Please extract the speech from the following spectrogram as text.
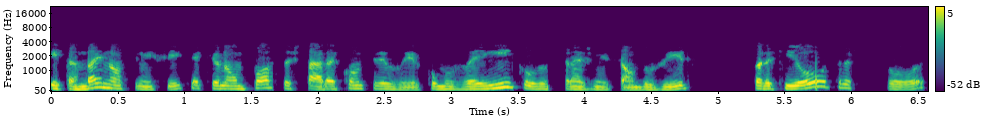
E também não significa que eu não possa estar a contribuir como veículo de transmissão do vírus para que outras pessoas,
